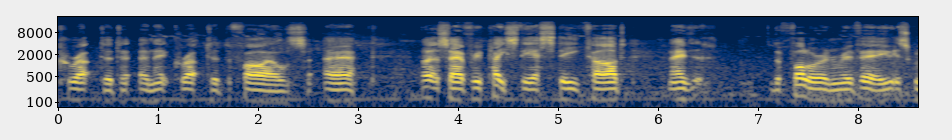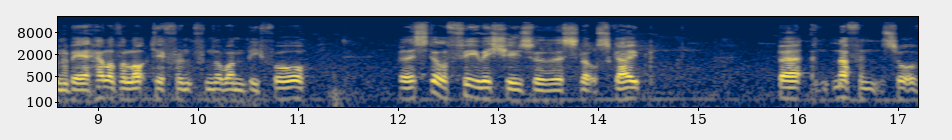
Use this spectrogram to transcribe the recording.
corrupted and it corrupted the files. Uh, like I say, I've replaced the SD card. Now, the following review is going to be a hell of a lot different from the one before. But there's still a few issues with this little scope. But nothing sort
